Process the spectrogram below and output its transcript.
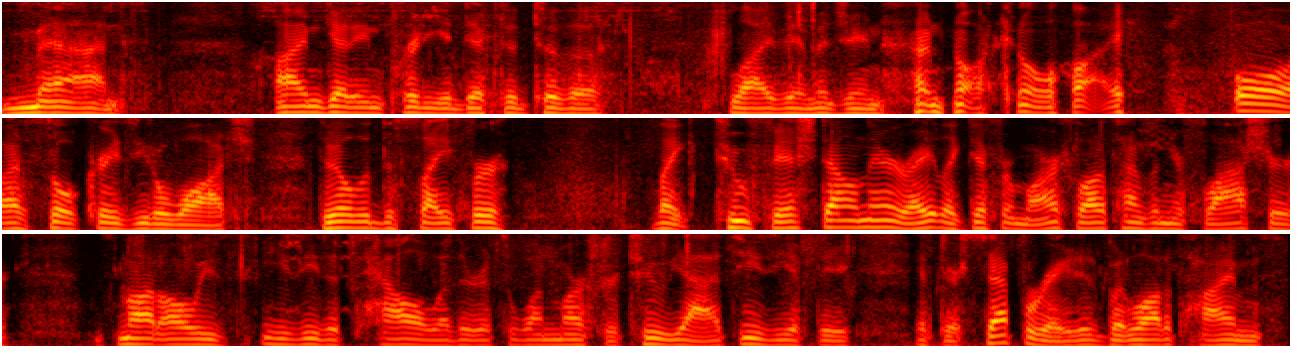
Man, I'm getting pretty addicted to the live imaging. I'm not gonna lie. Oh, that's so crazy to watch. To be able to decipher like two fish down there, right? Like different marks. A lot of times on your flasher, it's not always easy to tell whether it's one mark or two. Yeah, it's easy if they if they're separated, but a lot of times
